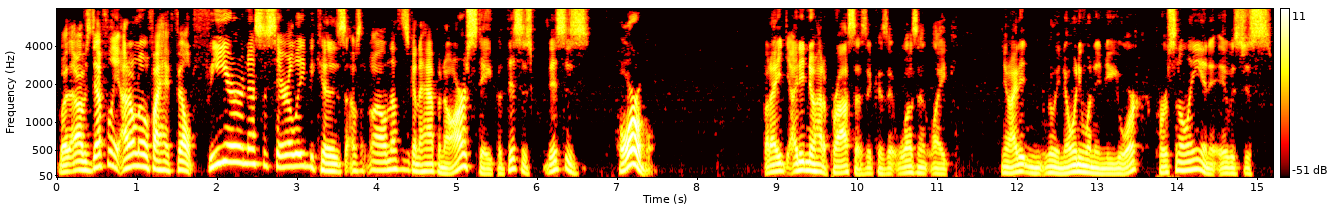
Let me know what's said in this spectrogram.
But I was definitely I don't know if I felt fear necessarily because I was like, "Well, nothing's going to happen to our state, but this is this is horrible." But I I didn't know how to process it because it wasn't like, you know, I didn't really know anyone in New York personally, and it, it was just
